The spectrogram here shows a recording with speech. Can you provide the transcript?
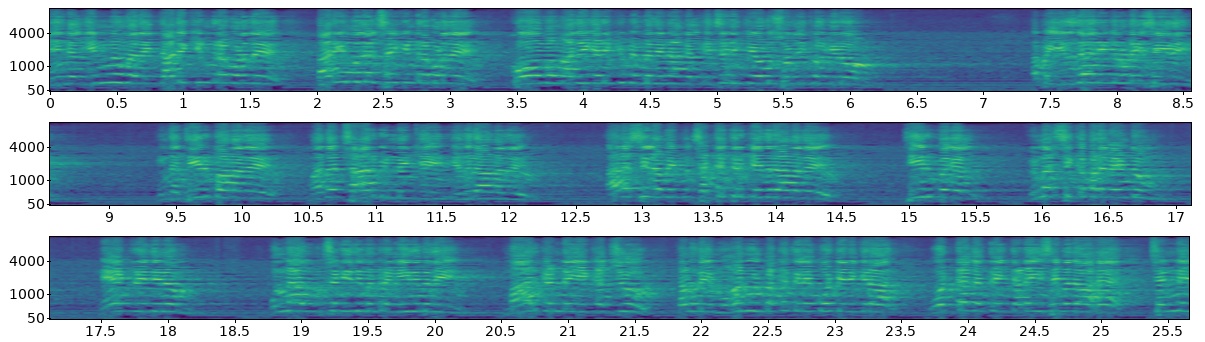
நீங்கள் இன்னும் அதை தடுக்கின்ற பொழுது பறிமுதல் செய்கின்ற பொழுது கோபம் அதிகரிக்கும் என்பதை நாங்கள் எச்சரிக்கையோடு சொல்லிக் கொள்கிறோம். அப்ப இதுதான் எங்களுடைய செய்தி. இந்த தீர்ப்பானது மத சார்பின்மைக்கு எதிரானது. அரசியலமைப்பு சட்டத்திற்கு எதிரானது. தீர்ப்புகள் விமர்சிக்கப்பட வேண்டும். நேற்றைய தினம் முன்னாள் உச்சநீதிமன்ற நீதிபதி மார்க்கண்டைய கச்சு தன்னுடைய முகநூல் பக்கத்திலே போட்டிருக்கிறார். ஒட்டகத்தை தடை செய்வதாக சென்னை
